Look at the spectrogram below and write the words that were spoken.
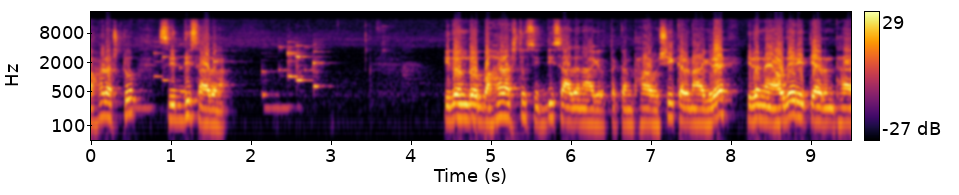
ಬಹಳಷ್ಟು ಸಿದ್ಧಿ ಸಾಧನ. ಇದೊಂದು ಬಹಳಷ್ಟು ಸಿದ್ಧಿ ಸಾಧನ ಆಗಿರತಕ್ಕಂತಹ ವಶೀಕರಣ ಆಗಿದೆ. ಇದನ್ನ ಯಾವುದೇ ರೀತಿಯಾದಂತಹ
